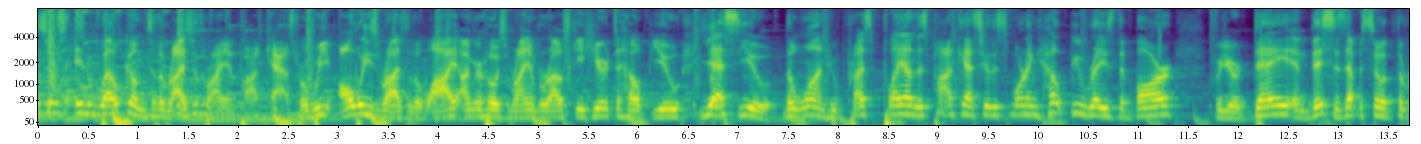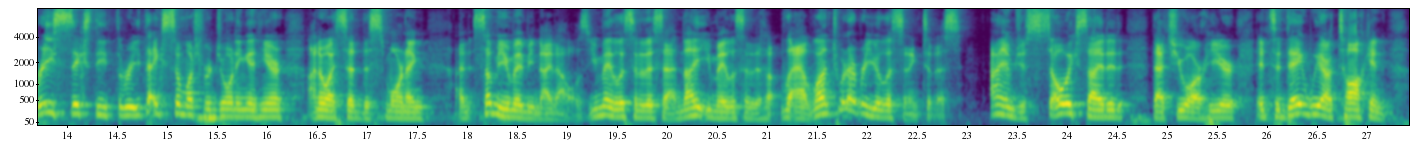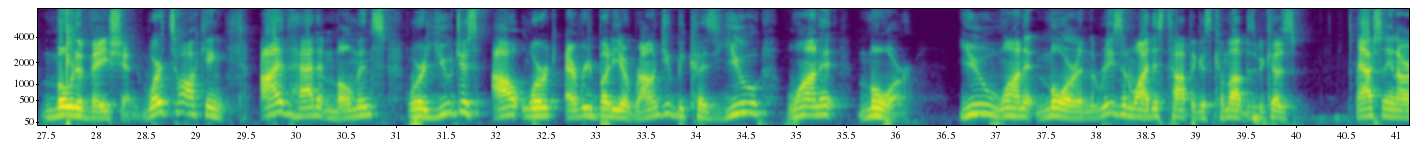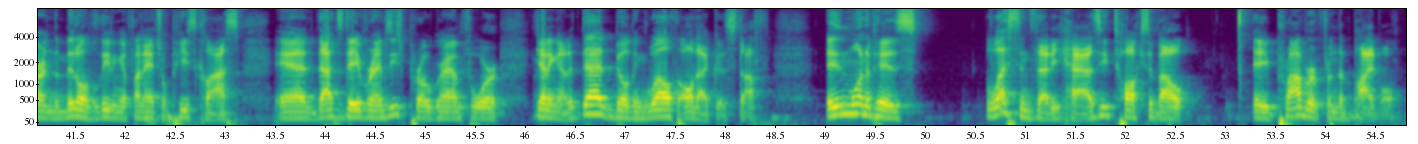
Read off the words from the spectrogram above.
risers, and welcome to the Rise with Ryan podcast, where we always rise with a Y. I'm your host, Ryan Borowski, here to help you, yes, you, the one who pressed play on this podcast here this morning, help you raise the bar for your day. And this is episode 363. Thanks so much for joining in here. I know I said this morning, and some of you may be night owls. You may listen to this at night, you may listen to it at lunch, whatever you're listening to this. I am just so excited that you are here. And today we are talking motivation. We're talking, I've had it moments where you just outwork everybody around you because you want it more. You want it more. And the reason why this topic has come up is because Ashley and I are in the middle of leading a financial peace class, and that's Dave Ramsey's program for getting out of debt, building wealth, all that good stuff. In one of his lessons that he has, he talks about a proverb from the Bible.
